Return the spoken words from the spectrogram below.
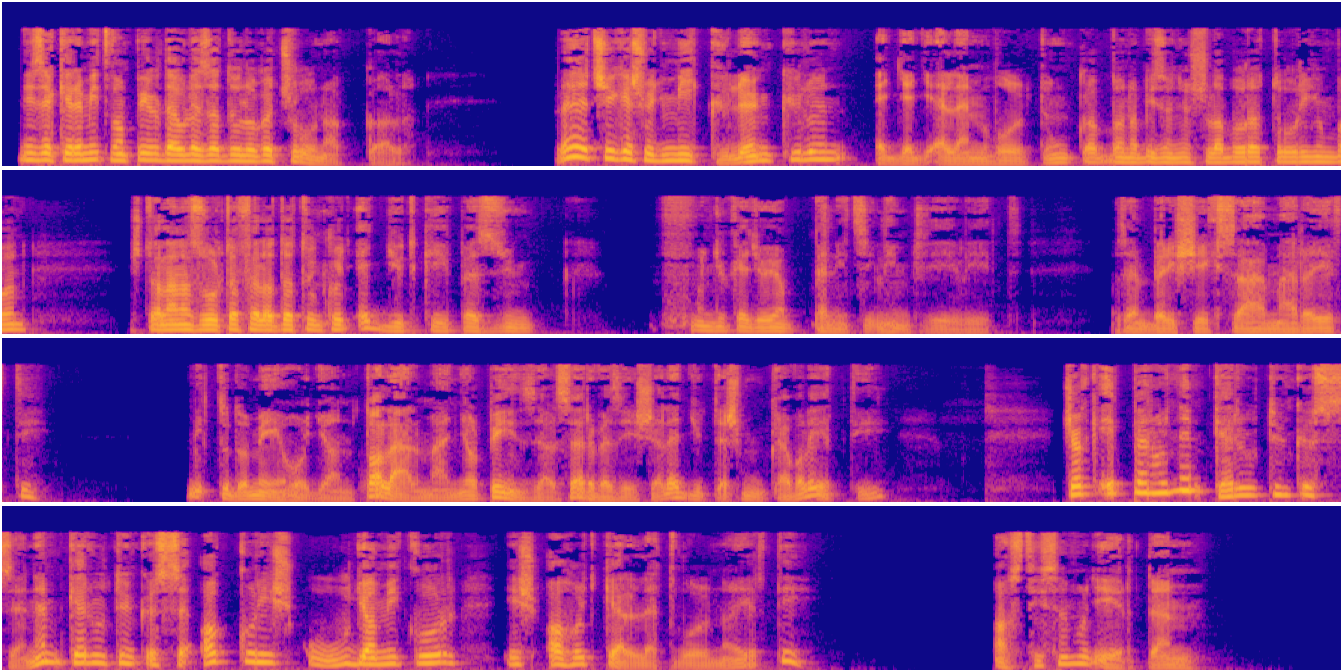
Nézze kérem, itt van például ez a dolog a csónakkal. Lehetséges, hogy mi külön-külön egy-egy elem voltunk abban a bizonyos laboratóriumban, és talán az volt a feladatunk, hogy együtt képezzünk mondjuk egy olyan penicillinfélét az emberiség számára, érti? Mit tudom én hogyan? Találmánnyal, pénzzel, szervezéssel, együttes munkával, érti? Csak éppen, hogy nem kerültünk össze, nem kerültünk össze akkor is úgy, amikor és ahogy kellett volna, érti? Azt hiszem, hogy értem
